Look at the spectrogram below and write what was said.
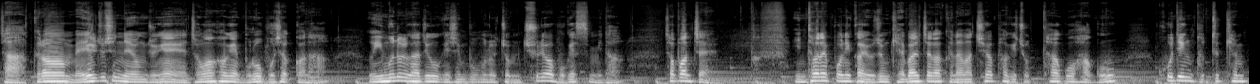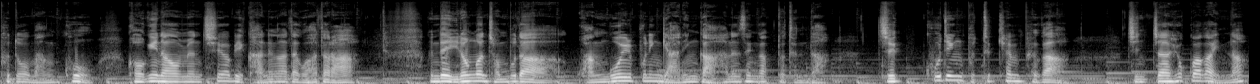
자, 그럼 메일 주신 내용 중에 정확하게 물어보셨거나 의문을 가지고 계신 부분을 좀 추려 보겠습니다. 첫 번째, 인터넷 보니까 요즘 개발자가 그나마 취업하기 좋다고 하고 코딩 부트캠프도 많고 거기 나오면 취업이 가능하다고 하더라. 근데 이런 건 전부 다 광고일 뿐인 게 아닌가 하는 생각도 든다. 즉, 코딩 부트캠프가 진짜 효과가 있나?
